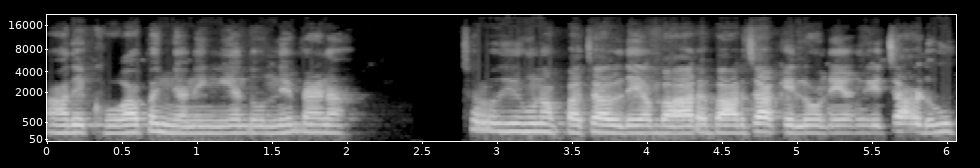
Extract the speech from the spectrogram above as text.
ਆ। ਦੇਖੋ ਆ ਪਈਆਂ ਨੇਗੀਆਂ ਦੋਨੇ ਭੈਣਾਂ। ਚਲੋ ਜੀ, ਹੁਣ ਆਪਾਂ ਚੱਲਦੇ ਆਂ ਬਾਹਰ ਬਾਹਰ ਜਾ ਕੇ ਲਾਉਣੇ ਆਂਗੇ ਝਾੜੂ।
